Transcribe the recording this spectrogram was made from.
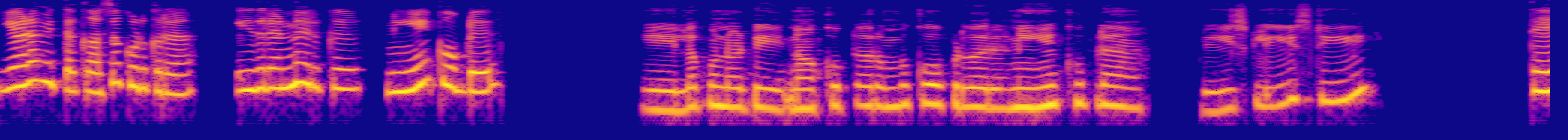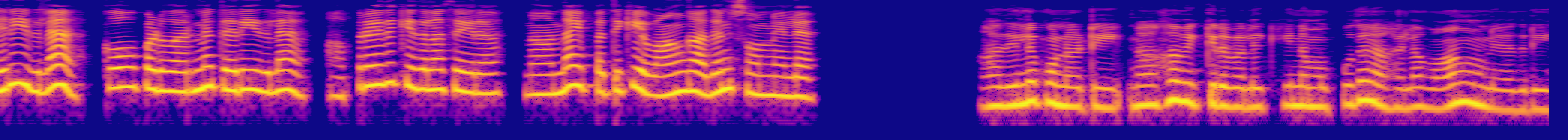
இடம் வித்த காசு கொடுக்குற. இதுல என்ன இருக்கு? நீயே கூப்பிடு? ஏய் இல்ல பொண்ணாட்டி நான் கூப்பிட்டா ரொம்ப கோவப்படுவாரு. நீ ஏன் கூப்பிட? ப்ளீஸ் ப்ளீஸ் டி. தெரியுதுல? கோவப்படுவாருன்னு தெரியுதுல? அப்புறம் எதுக்கு இதெல்லாம் செய்யற நான் தான் இப்போதைக்கு வாங்காதன்னு சொன்னேன்ல. அது இல்ல பொண்ணாட்டி நகை விற்கிற விலைக்கு நம்ம புது நகையெல்லாம் வாங்க முடியாதுடி.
